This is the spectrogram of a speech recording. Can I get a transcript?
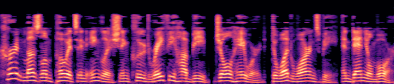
Current Muslim poets in English include Rafey Habib, Joel Hayward, Dawud Wharnsby, and Daniel Moore.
